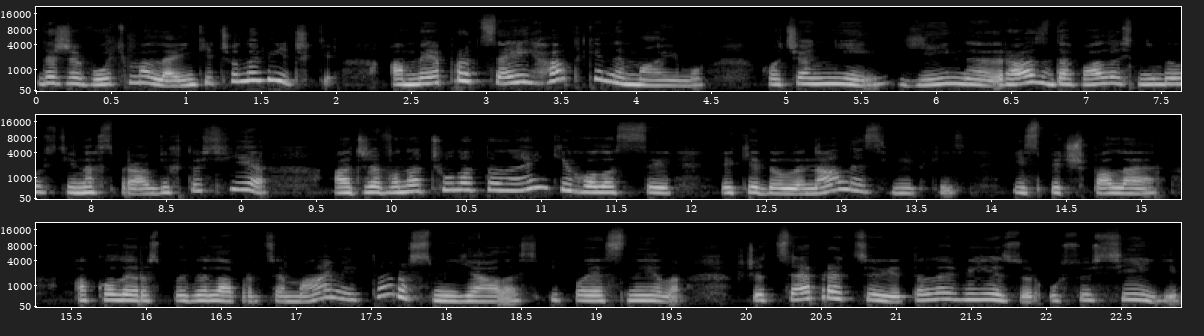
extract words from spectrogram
де живуть маленькі чоловічки, а ми про це й гадки не маємо. Хоча ні, їй не раз здавалось, ніби у стінах справді хтось є, адже вона чула тоненькі голоси, які долинали звідкись із-під шпалер. А коли розповіла про це мамі, та розсміялась і пояснила, що це працює телевізор у сусідів.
